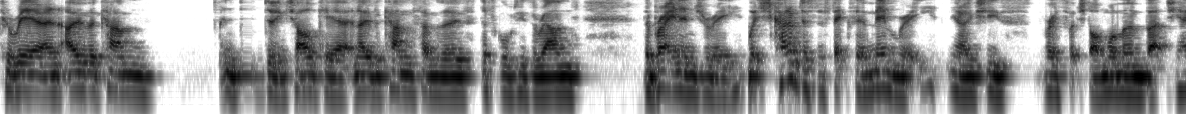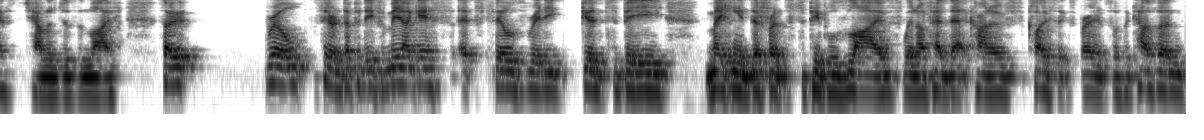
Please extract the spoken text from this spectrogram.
career and overcome and doing childcare and overcome some of those difficulties around the brain injury, which kind of just affects her memory. You know, she's a very switched on woman, but she has challenges in life. So, real serendipity for me, I guess. It feels really good to be making a difference to people's lives when I've had that kind of close experience with a cousin,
